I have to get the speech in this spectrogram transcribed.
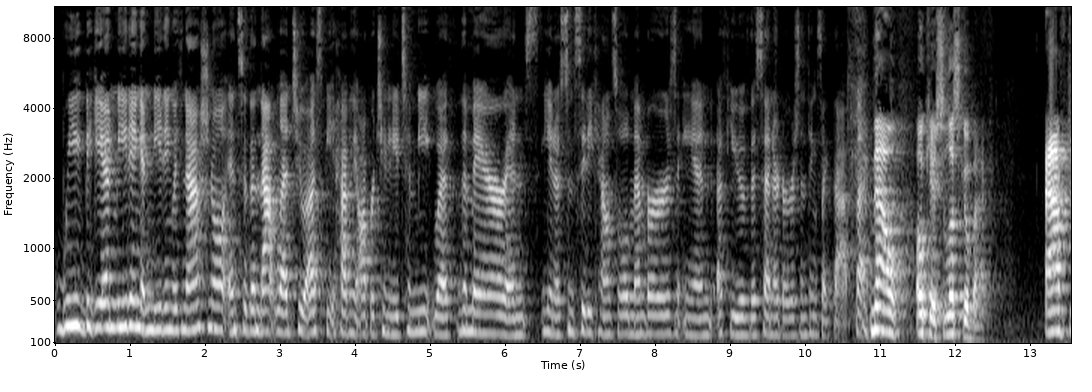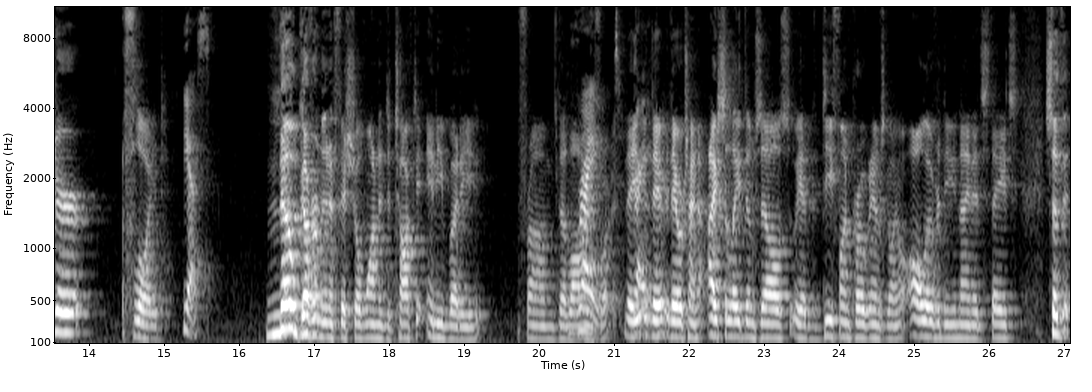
we began meeting and meeting with national. And so then that led to us be, having the opportunity to meet with the mayor and you know some city council members and a few of the senators and things like that. But now okay so let's go back. After floyd yes. no government official wanted to talk to anybody from the law right, enforcement. They, right. they, they were trying to isolate themselves. We had the defund programs going all over the United States. So th-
